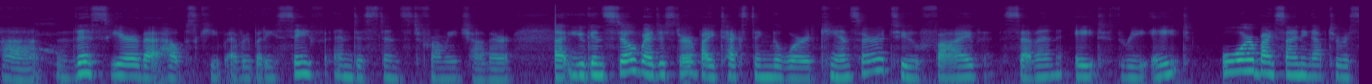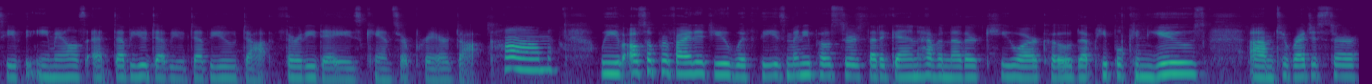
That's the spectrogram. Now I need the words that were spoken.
Uh, this year that helps keep everybody safe and distanced from each other. Uh, you can still register by texting the word cancer to 57838 or by signing up to receive the emails at www.30dayscancerprayer.com. We've also provided you with these mini posters that again have another QR code that people can use um, to register.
